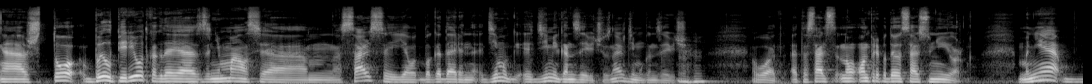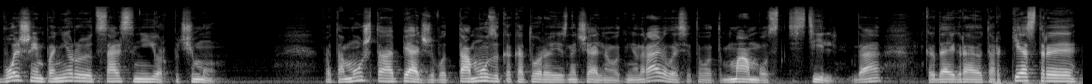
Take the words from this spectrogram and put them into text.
а, что был период, когда я занимался сальсой, я вот благодарен Диму, Диме Гонзевичу, знаешь Диму Гонзевича? Uh-huh. Вот, это сальса, ну, он преподает сальсу Нью-Йорк. Мне больше импонирует сальса Нью-Йорк. Почему? Потому что, опять же, вот та музыка, которая изначально вот мне нравилась, это вот мамбо стиль, да, когда играют оркестры,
